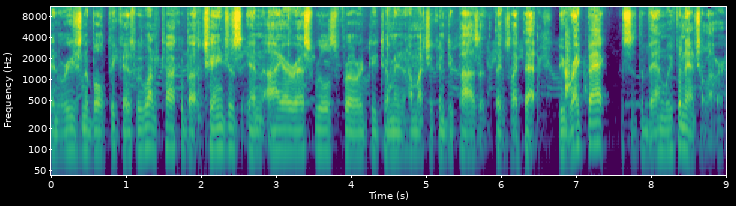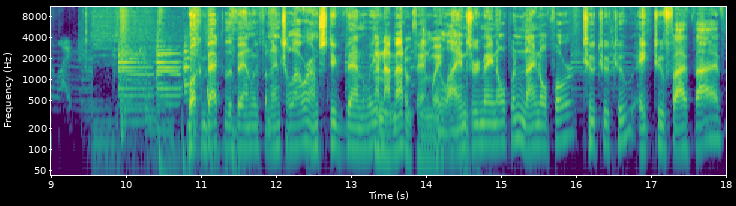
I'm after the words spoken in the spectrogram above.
and reasonable because we want to talk about changes in IRS rules for determining how much you can deposit, things like that. Be right back. This is the Van Wee Financial Hour. Welcome back to the Van Wee Financial Hour. I'm Steve Van Wee. And I'm Adam Van Wee. Lines remain open 904 222 8255.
